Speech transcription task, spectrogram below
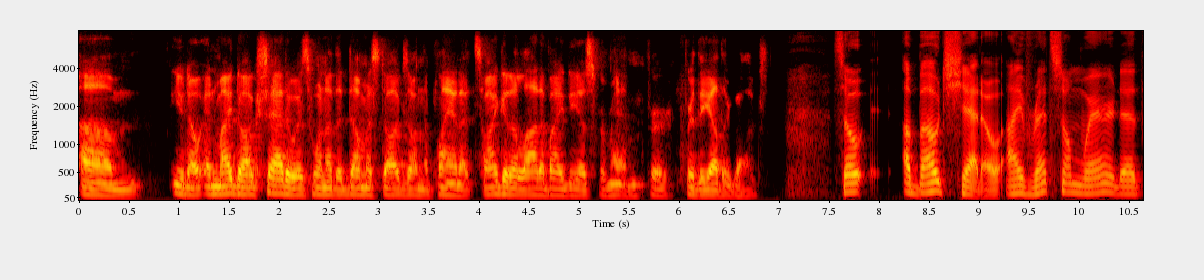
um, you know, and my dog Shadow is one of the dumbest dogs on the planet. So I get a lot of ideas from him for for the other dogs. So about Shadow, I've read somewhere that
